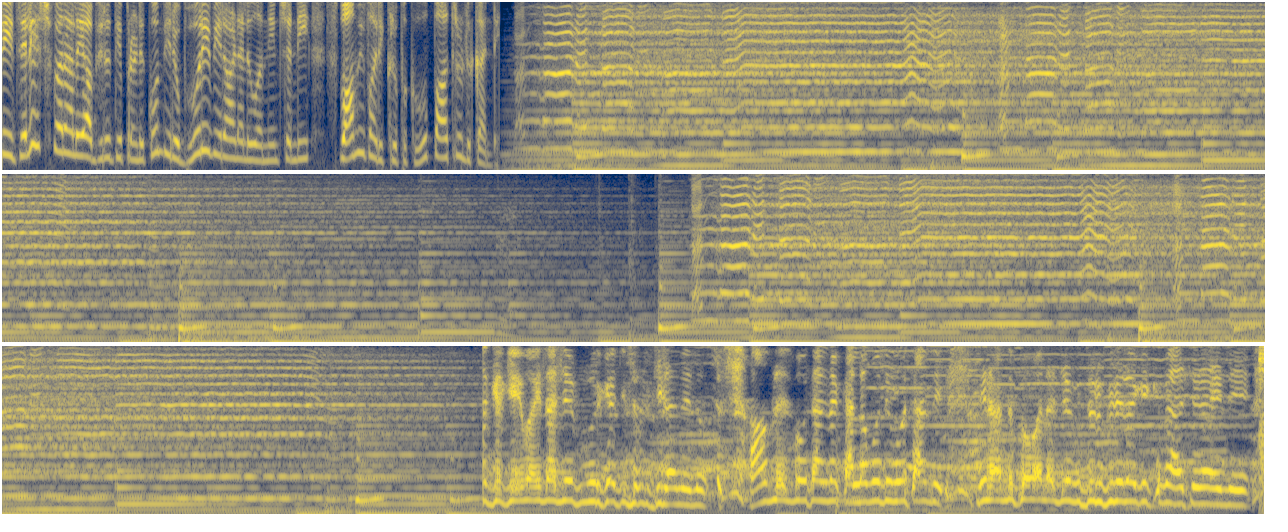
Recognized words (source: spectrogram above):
శ్రీ జలేశ్వరాలయ అభివృద్ధి పనులకు మీరు భూరి విరాళాలు అందించండి. స్వామివారి కృపకు పాత్రులు కండి. అక్కకి ఏమైందని చెప్పి ఊరికైతే దొరికినా నేను. అంబులెన్స్ పోతాను నా కళ్ళ ముందు పోతాంది. నేను అందుకోవాలని చెప్పి దొరికితే నాకు ఇక్కడ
